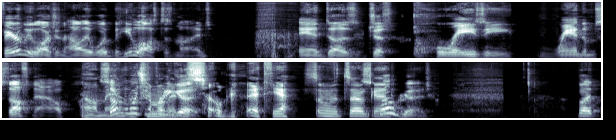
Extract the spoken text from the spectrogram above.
fairly large in Hollywood, but he lost his mind and does just crazy random stuff now. Oh man, Some of which are some pretty of it is so good. Yeah, some of it's so good. so good. But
